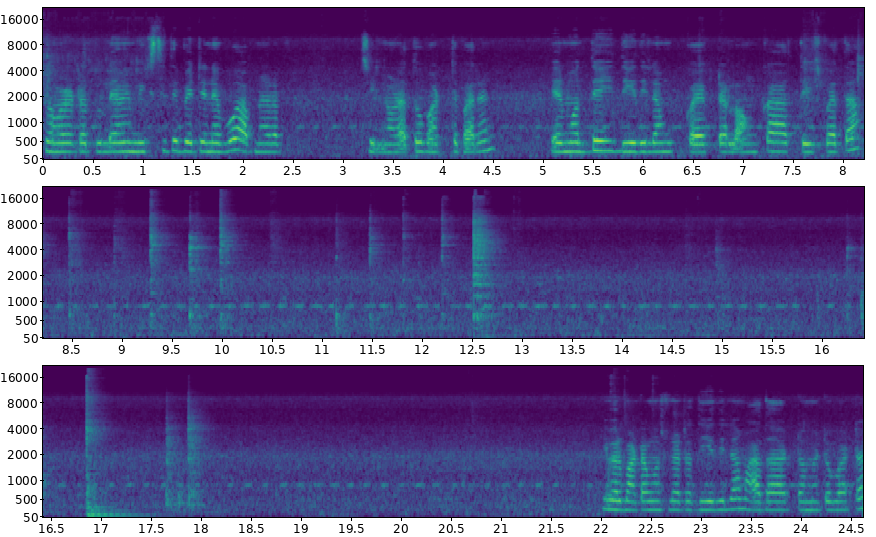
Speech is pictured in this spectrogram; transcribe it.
টমেটোটা তুলে আমি মিক্সিতে বেটে নেব, আপনারা শিলনোড়াতেও বাটতে পারেন। এর মধ্যেই দিয়ে দিলাম কয়েকটা লঙ্কা আর তেজপাতা। এবার বাটা মশলাটা দিয়ে দিলাম, আদা আর টমেটো বাটা।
